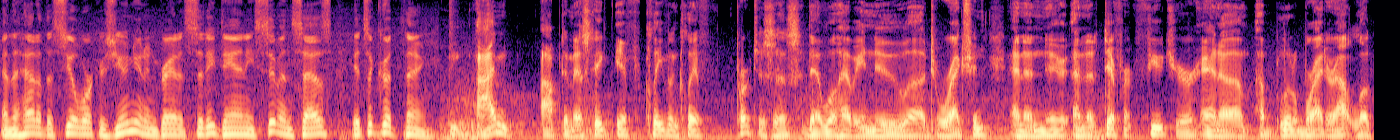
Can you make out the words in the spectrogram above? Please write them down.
And the head of the Steelworkers Union in Granite City, Danny Simmons, says it's a good thing. I'm optimistic if Cleveland Cliff purchases that we'll have a new uh, direction and a new and a different future and a, a little brighter outlook.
